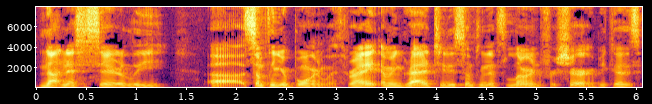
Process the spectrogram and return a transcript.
not necessarily uh, something you're born with, right? I mean, gratitude is something that's learned for sure because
